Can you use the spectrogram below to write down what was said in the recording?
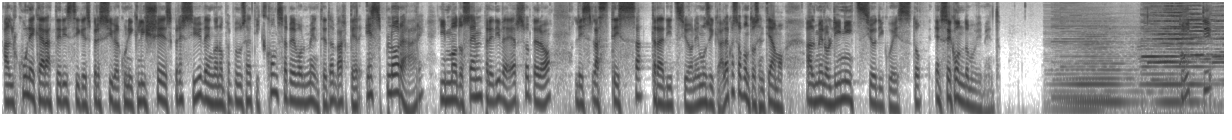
alcune caratteristiche espressive, alcuni cliché espressivi vengono proprio usati consapevolmente da Bach per esplorare in modo sempre diverso però le, la stessa tradizione musicale. A questo punto sentiamo almeno l'inizio di questo secondo movimento. Tutti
